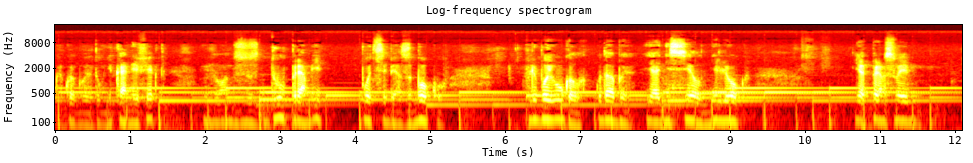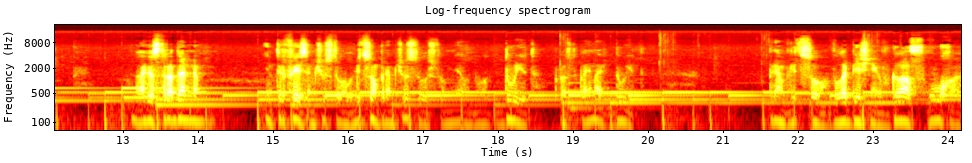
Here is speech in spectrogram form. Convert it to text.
какой был это уникальный эффект. Он сдул прям и под себя, сбоку, в любой угол, куда бы я не сел, не лег. Я прям своим многострадальным интерфейсом чувствовал, лицом прям чувствовал, что у меня он вот, дует. Просто, понимаешь, дует прям в лицо, в лобешник, в глаз, в ухо.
